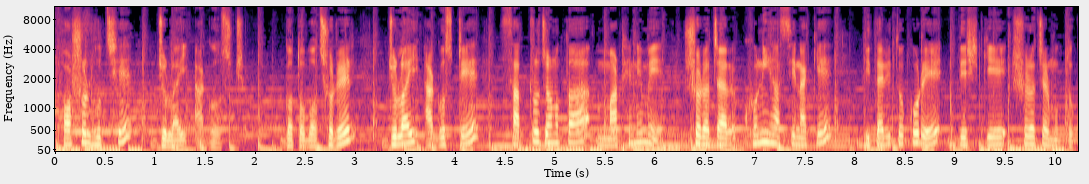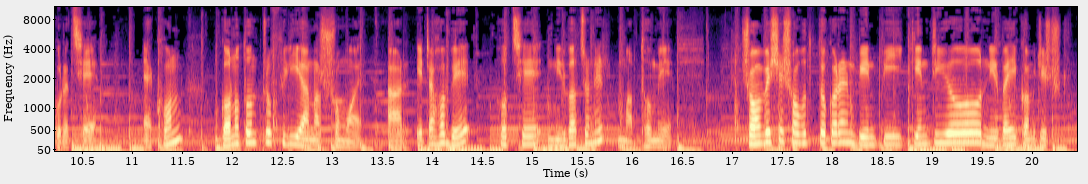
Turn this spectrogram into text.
ফসল হচ্ছে জুলাই আগস্ট। গত বছরের জুলাই আগস্টে ছাত্র জনতা মাঠে নেমে স্বৈরাচার খনি হাসিনাকে বিতাড়িত করে দেশকে মুক্ত করেছে। এখন গণতন্ত্র ফিরিয়ে আনার সময়, আর এটা হবে হচ্ছে নির্বাচনের মাধ্যমে। সমাবেশে সভাপতিত্ব করেন বিএনপি কেন্দ্রীয় নির্বাহী কমিটির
